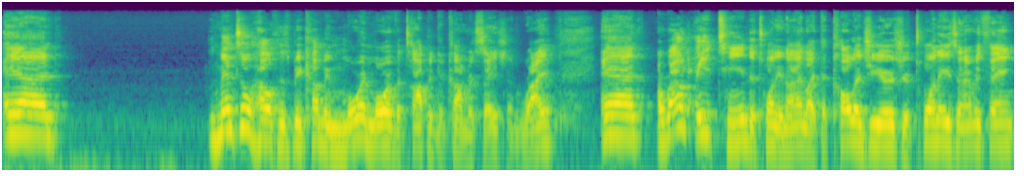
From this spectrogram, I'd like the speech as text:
And mental health is becoming more and more of a topic of conversation, right? And around 18 to 29, like the college years, your 20s and everything,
